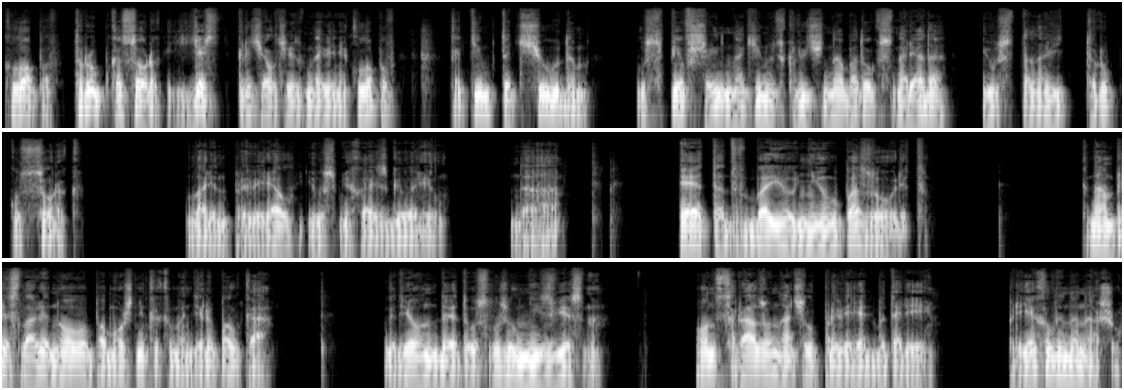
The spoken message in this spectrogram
«Клопов! Трубка сорок! Есть!» — кричал через мгновение Клопов, каким-то чудом успевший накинуть ключ на ободок снаряда и установить трубку сорок. Ларин проверял и, усмехаясь, говорил. «Да, этот в бою не упозорит». К нам прислали нового помощника командира полка. Где он до этого служил, неизвестно. Он сразу начал проверять батареи. Приехал и на нашу.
